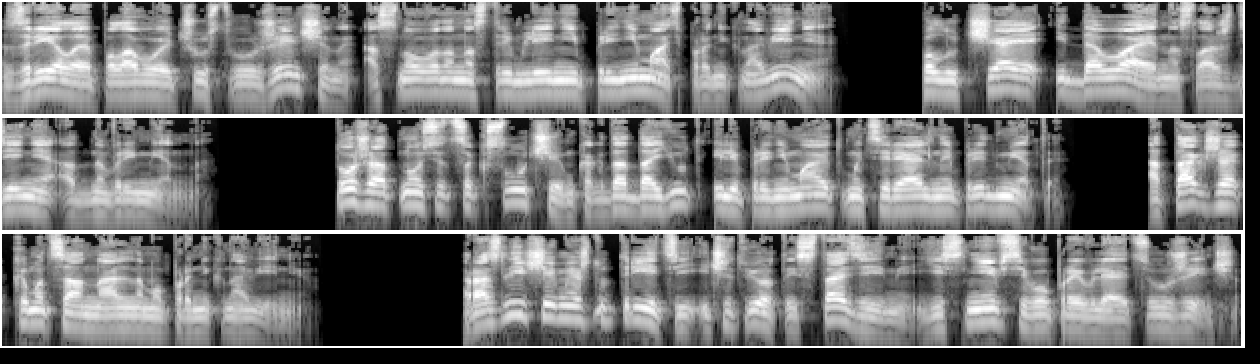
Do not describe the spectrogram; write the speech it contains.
Зрелое половое чувство у женщины основано на стремлении принимать проникновение получая и давая наслаждение одновременно. Тоже относится к случаям, когда дают или принимают материальные предметы, а также к эмоциональному проникновению. Различие между третьей и четвертой стадиями яснее всего проявляется у женщин.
